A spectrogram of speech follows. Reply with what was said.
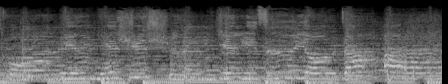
童年也许瞬间你自有答案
